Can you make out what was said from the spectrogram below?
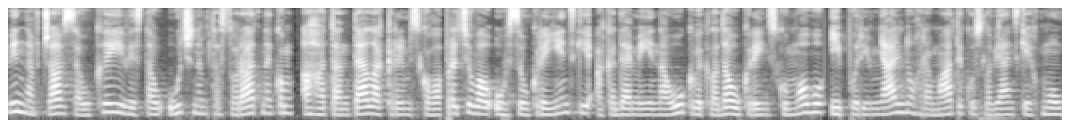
Він навчався у Києві, став учнем та соратником Агатантела Кримського. Працював у Всеукраїнській академії наук, викладав українську мову і порівняльну граматику слов'янських мов.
